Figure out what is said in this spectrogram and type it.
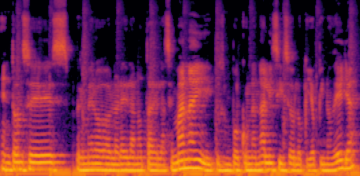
entonces primero hablaré de la nota de la semana y pues un poco un análisis o lo que yo opino de ella.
